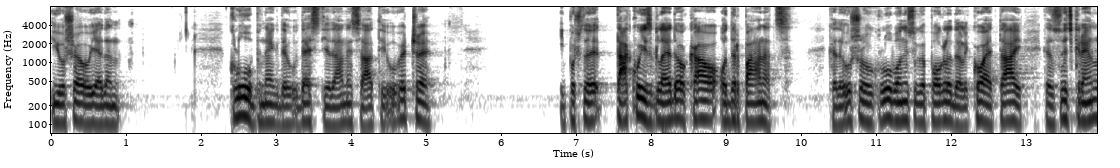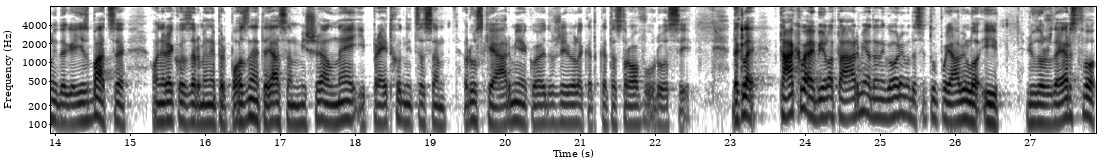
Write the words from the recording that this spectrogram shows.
i ušao u jedan klub negde u 10-11 sati uveče i pošto je tako izgledao kao odrpanac, kada je ušao u klub, oni su ga pogledali ko je taj, kada su već krenuli da ga izbace, on je rekao, zar me ne prepoznajete, ja sam Michel Ne i prethodnica sam ruske armije koja je doživjela katastrofu u Rusiji. Dakle, takva je bila ta armija, da ne govorimo da se tu pojavilo i ljudožderstvo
